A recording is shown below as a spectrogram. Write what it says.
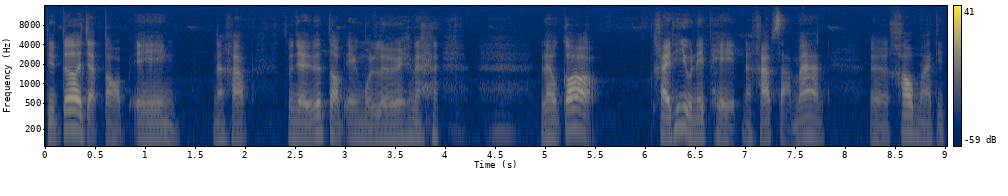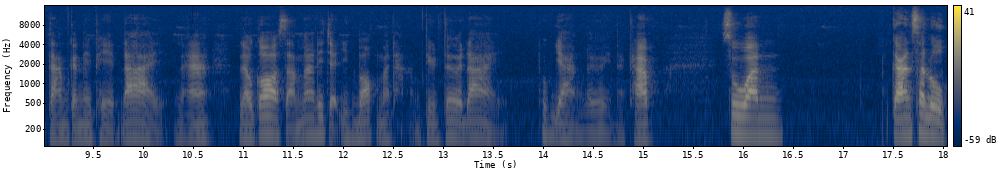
ติวเตอร์จะตอบเองนะครับ ส่วนใหญ่ติวเตอร์ตอบเองหมดเลยนะ แล้วก็ใครที่อยู่ในเพจนะครับ สามารถ เข้ามาติดตามกันในเพจได้นะแล้วก็สามารถที่จะอินบ็อกมาถามติวเตอร์ได้ทุกอย่างเลยนะครับ ส่วนการสรุป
